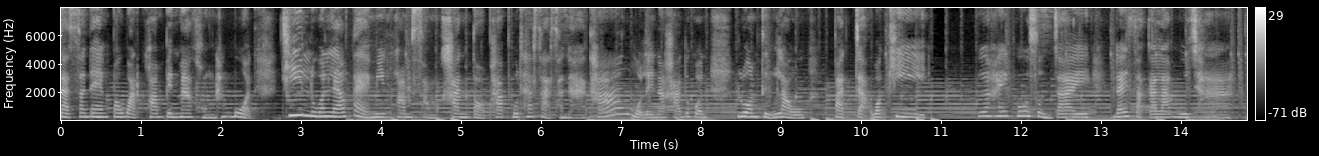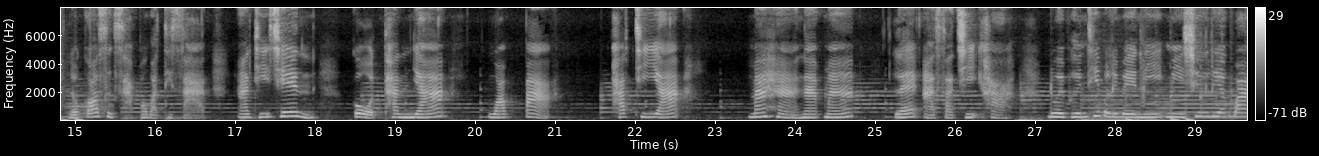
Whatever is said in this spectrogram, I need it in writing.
จัดแสดงประวัติความเป็นมาของนักบวชที่ล้วนแล้วแต่มีความสำคัญต่อพระพุทธศาสนาทั้งหมดเลยนะคะ ทุกคนรวมถึงเหล่าปัจจวัคคีเพื่อให้ผู้สนใจได้สักการะบูชา แล้วก็ศึกษาประวัติศาสตร์ อาทิเช่น โกฏทัญญะ วัปปะ พัทธิยะ มหานามะ และอาสาชิค่ะ โดยพื้นที่บริเวณนี้มีชื่อเรียกว่า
